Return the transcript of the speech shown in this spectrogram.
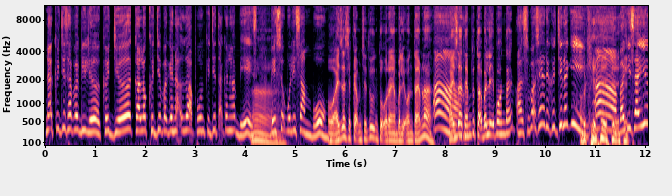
Nak kerja sampai bila Kerja Kalau kerja bagian nak erat pun Kerja takkan habis Ha. Besok boleh sambung Oh Aizal cakap macam tu untuk orang yang balik on time lah. Ah. Aizal time tu tak balik pun on time? Ah, sebab saya ada kerja lagi. Okey. Ah, bagi saya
